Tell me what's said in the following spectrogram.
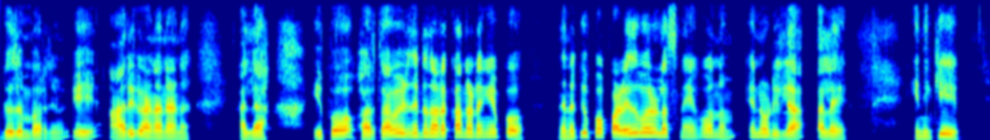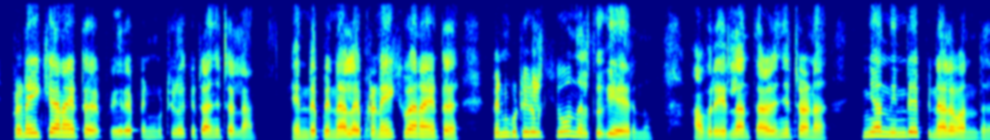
ഗൗതം പറഞ്ഞു ഏ ആര് കാണാനാണ്? അല്ല ഇപ്പോ ഭർത്താവ് എഴുന്നേറ്റ് നടക്കാൻ തുടങ്ങിയപ്പോ നിനക്കിപ്പോ പഴയതുപോലുള്ള സ്നേഹമൊന്നും എന്നോടില്ല അല്ലേ? എനിക്ക് പ്രണയിക്കാനായിട്ട് വേറെ പെൺകുട്ടികളെ കിട്ടാഞ്ഞിട്ടല്ല. എന്റെ പിന്നാലെ പ്രണയിക്കുവാനായിട്ട് പെൺകുട്ടികൾ ക്യൂ നിൽക്കുകയായിരുന്നു. അവരെല്ലാം തഴഞ്ഞിട്ടാണ് ഞാൻ നിന്റെ പിന്നാലെ വന്നത്.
